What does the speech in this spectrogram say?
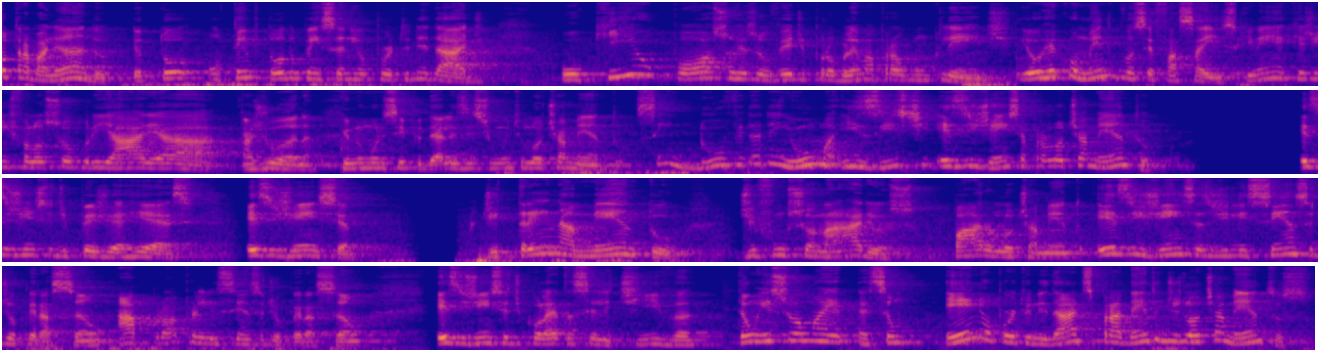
Estou trabalhando, eu estou o tempo todo pensando em oportunidade. O que eu posso resolver de problema para algum cliente? Eu recomendo que você faça isso. Que nem aqui a gente falou sobre a área, a Joana, que no município dela existe muito loteamento. Sem dúvida nenhuma, existe exigência para loteamento. Exigência de PGRS, exigência de treinamento de funcionários para o loteamento, exigências de licença de operação, a própria licença de operação exigência de coleta seletiva. Então isso é uma, são N oportunidades para dentro de loteamentos.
